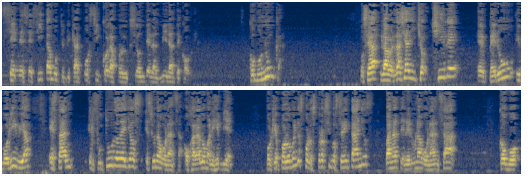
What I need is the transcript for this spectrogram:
se necesita multiplicar por 5 la producción de las minas de cobre. Como nunca. O sea, la verdad se ha dicho, Chile, eh, Perú y Bolivia están, el futuro de ellos es una bonanza. Ojalá lo manejen bien. Porque por lo menos por los próximos 30 años van a tener una bonanza como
